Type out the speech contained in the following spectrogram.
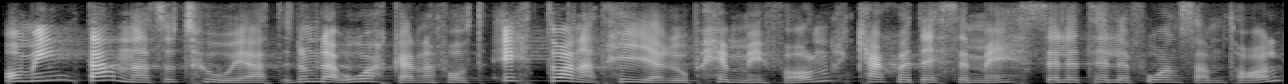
Om inte annat så tror jag att de där åkarna fått ett och annat hejarop hemifrån, kanske ett sms eller ett telefonsamtal.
